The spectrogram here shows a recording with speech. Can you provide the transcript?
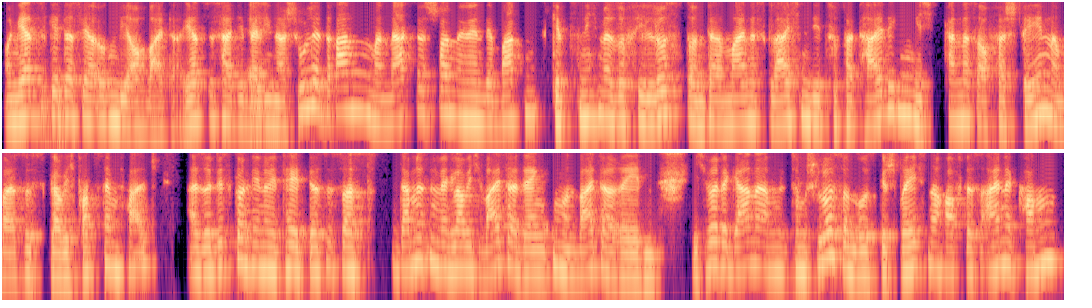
Und jetzt geht das ja irgendwie auch weiter. Jetzt ist halt die Berliner Schule dran. Man merkt es schon in den Debatten. Gibt es nicht mehr so viel Lust unter meinesgleichen, die zu verteidigen. Ich kann das auch verstehen, aber es ist, glaube ich, trotzdem falsch. Also Diskontinuität, das ist was, da müssen wir, glaube ich, weiterdenken und weiterreden. Ich würde gerne zum Schluss unseres Gesprächs noch auf das eine kommen,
